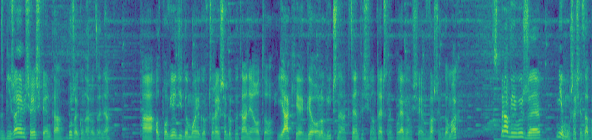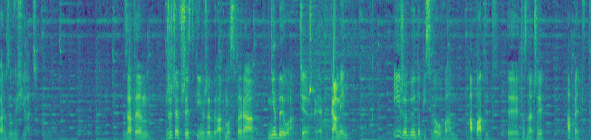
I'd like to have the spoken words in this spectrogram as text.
Zbliżają się święta Bożego Narodzenia, a odpowiedzi do mojego wczorajszego pytania o to, jakie geologiczne akcenty świąteczne pojawią się w Waszych domach, sprawiły, że nie muszę się za bardzo wysilać. Zatem życzę wszystkim, żeby atmosfera nie była ciężka jak kamień i żeby dopisywał Wam apatyt, yy, to znaczy apetyt.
